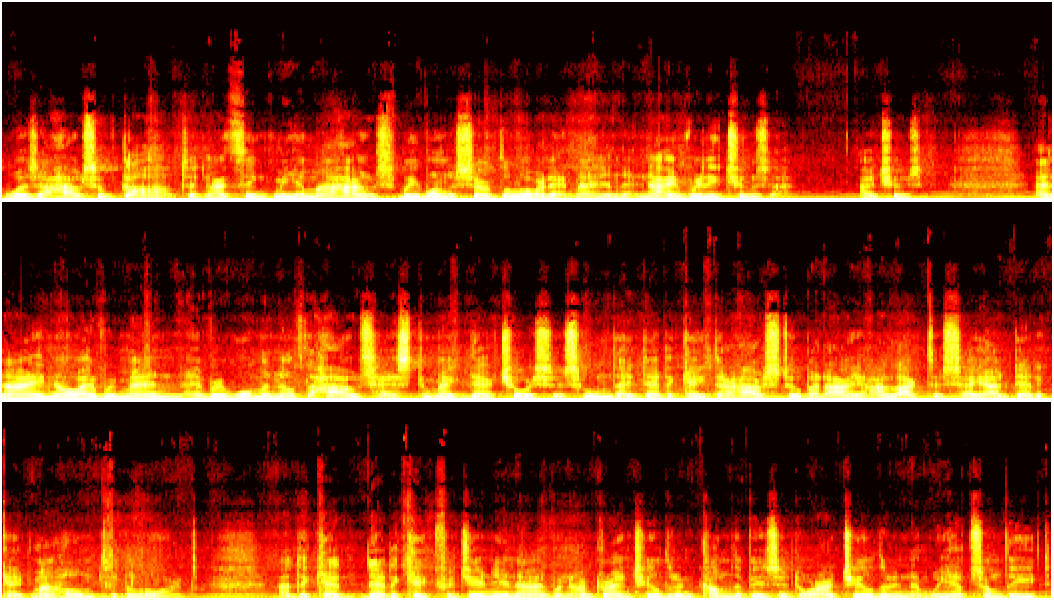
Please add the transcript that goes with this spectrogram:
was a house of God. And I think me and my house, we want to serve the Lord, amen. And I really choose that. I choose it. And I know every man, every woman of the house has to make their choices whom they dedicate their house to. But I, I like to say I dedicate my home to the Lord. I dedicate Virginia and I, when our grandchildren come to visit or our children and we have something to eat,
